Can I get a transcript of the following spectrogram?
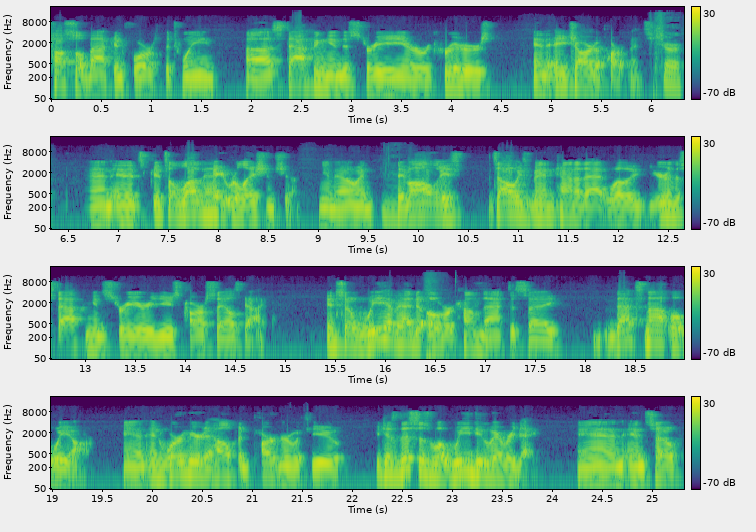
tussle back and forth between uh, staffing industry or recruiters and HR departments. Sure and and it's it's a love hate relationship, you know. And yeah. they've always it's always been kind of that. Well, you're in the staffing industry, you're a used car sales guy, and so we have had to overcome that to say that's not what we are, and and we're here to help and partner with you because this is what we do every day, and and so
